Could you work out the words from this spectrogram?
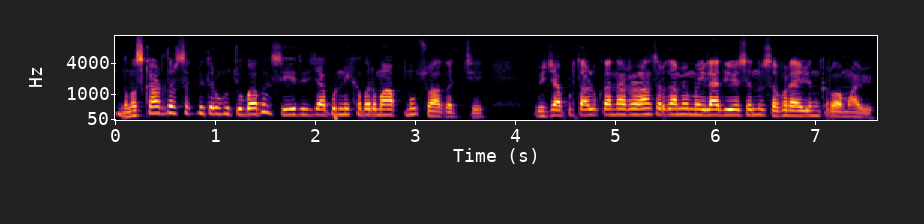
નમસ્કાર દર્શક મિત્રો, હું ચુબાભા સિંહ વિજાપુરની ખબરમાં આપનું સ્વાગત છે. વિજાપુર તાલુકાના રણાસર ગામે મહિલા દિવસનું સફળ આયોજન કરવામાં આવ્યું.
